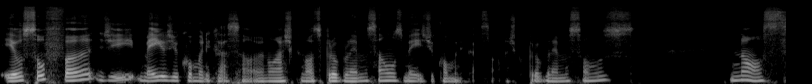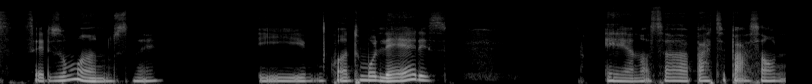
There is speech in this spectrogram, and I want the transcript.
Eu sou fã de meios de comunicação, eu não acho que o nosso problema são os meios de comunicação, acho que o problema somos nós, seres humanos, né. E enquanto mulheres eh, a nossa participação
